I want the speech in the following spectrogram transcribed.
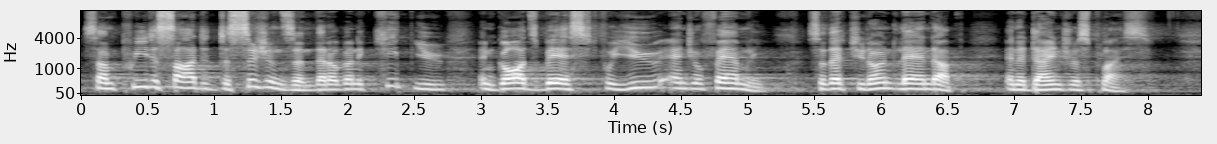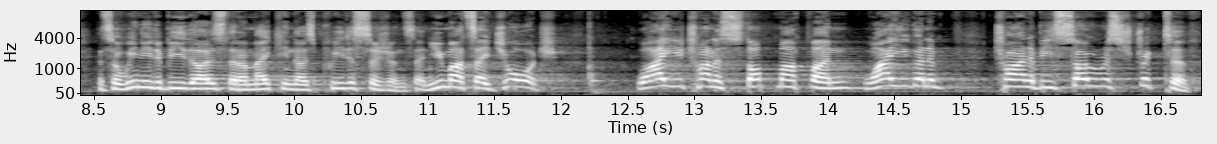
some pre decided decisions in that are going to keep you in God's best for you and your family so that you don't land up in a dangerous place. And so we need to be those that are making those pre decisions. And you might say, George, why are you trying to stop my fun? Why are you going to trying to be so restrictive?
